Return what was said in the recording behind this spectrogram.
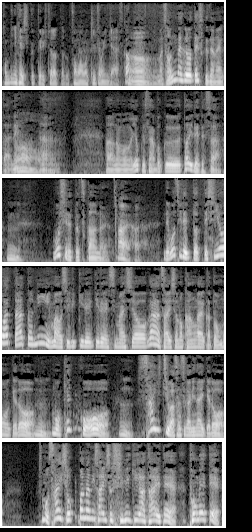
う、コンビニ飯食ってる人だったら、そのまま聞いてもいいんじゃないですか。うん。まあそんなグロテスクじゃないからね。うんうんあの、よくさ、僕トイレでさ、うん。ウォシュレット使うのよ。はいはい。で、ウォシュレットってし終わった後に、まあ、お尻きれいきれいしましょうが最初の考えかと思うけど、うんもう結構、うん。最中はさすがにないけど、もう最初っ端に最初刺激与えて、止めて、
